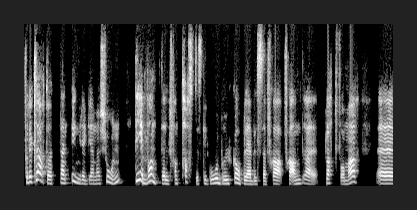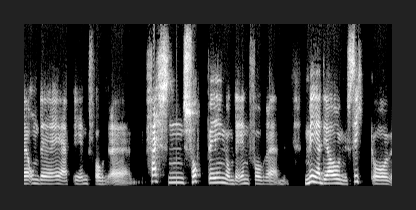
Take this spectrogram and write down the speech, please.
For det er klart at den yngre generasjonen de er vant til fantastiske gode brukeropplevelser fra, fra andre plattformer. Eh, om det er innenfor eh, fashion, shopping, om det er innenfor eh, media og musikk og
